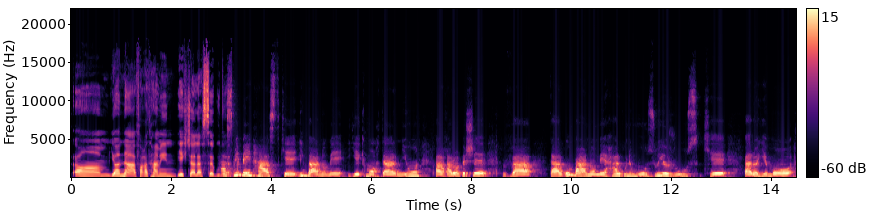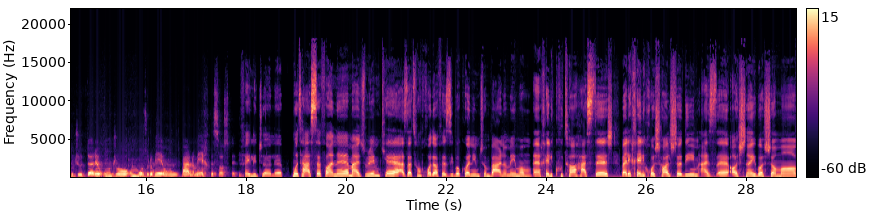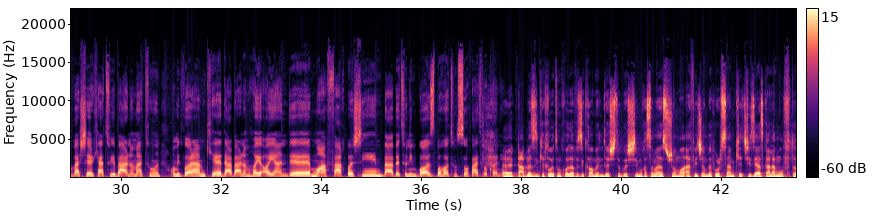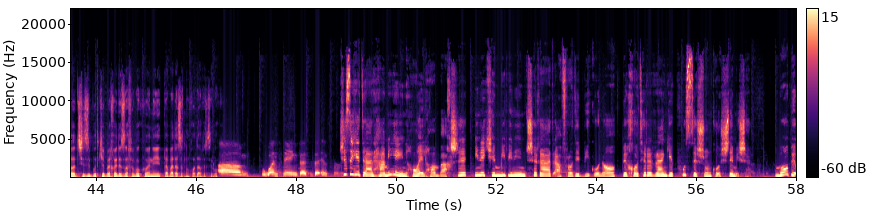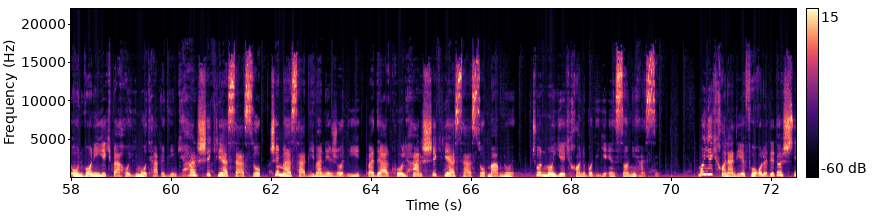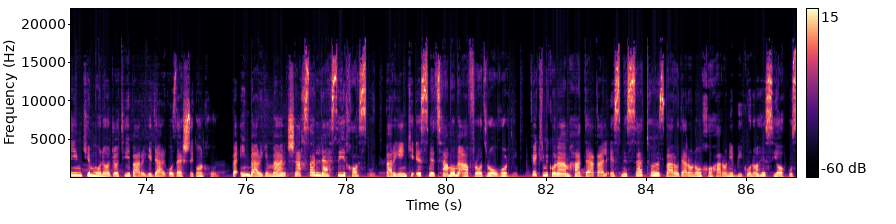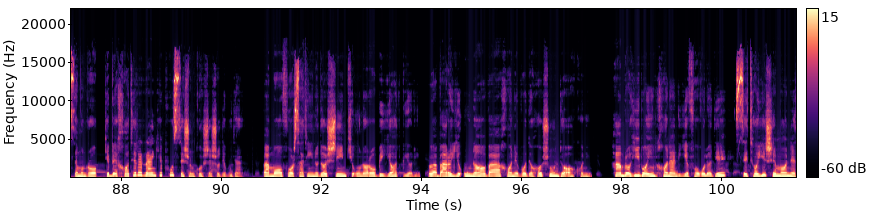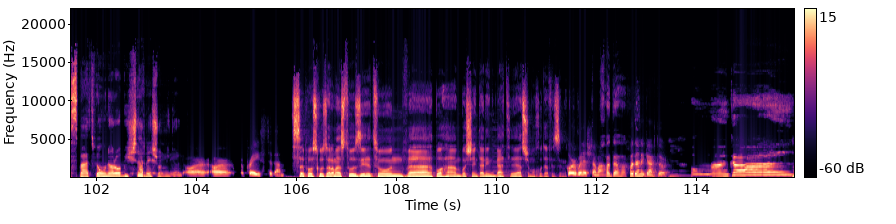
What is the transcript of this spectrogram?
یا نه؟ فقط همین یک جلسه بوده. تصمیم به این هست که این برنامه یک ماه در میون برقرار بشه و در اون برنامه هر گونه موضوع روز که برای ما وجود داره اون رو اون موضوع رو به اون برنامه اختصاص بدیم. خیلی جالب. متاسفانه مجبوریم که ازتون خدافزی بکنیم چون برنامه ما خیلی کوتاه هستش ولی خیلی خوشحال شدیم از آشنایی با شما و شرکت توی برنامهتون. امیدوارم که در برنامه های آینده موفق باشین و بتونیم باز باهاتون صحبت بکنیم. قبل از اینکه خودتون خدافزی کامل داشته باشیم می‌خواستم از شما افی جان بپرسم که چیزی از قلم افتاد چیزی بود که بخواید اضافه بکنید و بعد ازتون خداحافظی بکنید um, چیزی که در همه اینها الهام بخشه اینه که می‌بینیم چقدر افراد بیگناه به خاطر رنگ پوستشون کشته میشن. ما به عنوان یک بهایی معتقدیم که هر شکلی از تعصب چه مذهبی و نژادی و در کل هر شکلی از تعصب ممنوعه چون ما یک خانواده انسانی هستیم. ما یک خواننده فوقالعاده داشتیم که مناجاتی برای درگذشتگان خوند و این برای من شخصا لحظه خاص بود. برای اینکه اسم تمام افراد را آوردیم. فکر می کنم حداقل اسم 100 تا از برادران و خواهران بیگناه سیاه پوستمون رو که به خاطر رنگ پوستشون کشته شده بودند و ما فرصت اینو داشتیم که اونا رو به یاد بیاریم و برای اونا و خانواده هاشون دعا کنیم. همراهی با این خواننده فوقالعاده ستایش ما نسبت به اونا را بیشتر نشون می‌داد. سپاسگزارم از توضیحتون و با هم با شنیدن این قطعه از شما خداحافظی می‌کنم. قربون شما. خدا خدا نگهدار. Oh my God.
